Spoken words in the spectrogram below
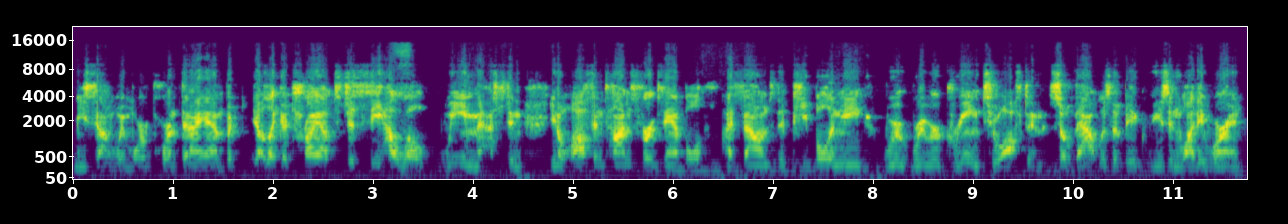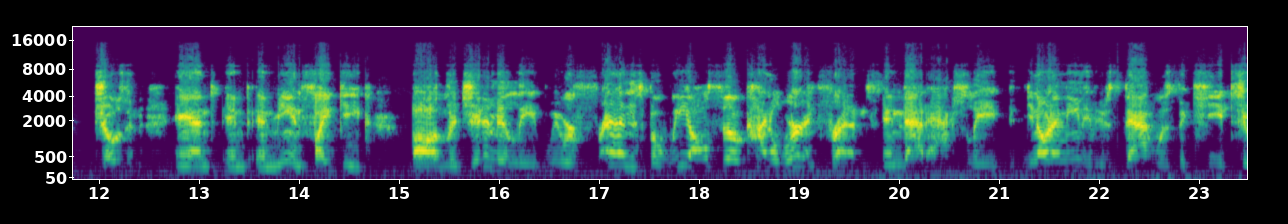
me sound way more important than I am, but you know, like a tryout to just see how well we meshed. And you know, oftentimes, for example, I found that people and me were, we were agreeing too often, so that was a big reason why they weren't chosen. And and and me and Fight Geek uh, legitimately we were friends, but we also kind of weren't friends. And that actually, you know what I mean? It was that was the key to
